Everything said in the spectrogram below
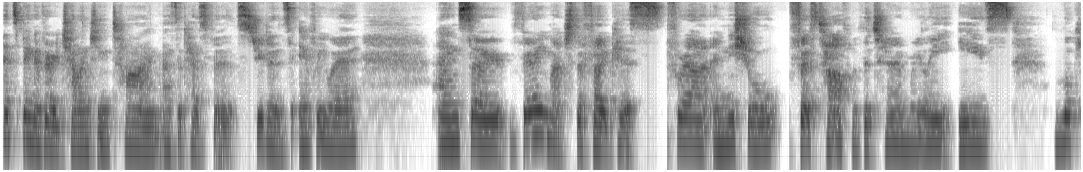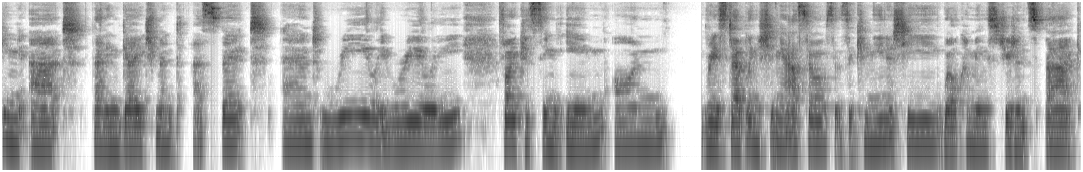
it's been a very challenging time as it has for students everywhere. And so, very much the focus for our initial first half of the term really is looking at that engagement aspect and really, really focusing in on re-establishing ourselves as a community, welcoming students back,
